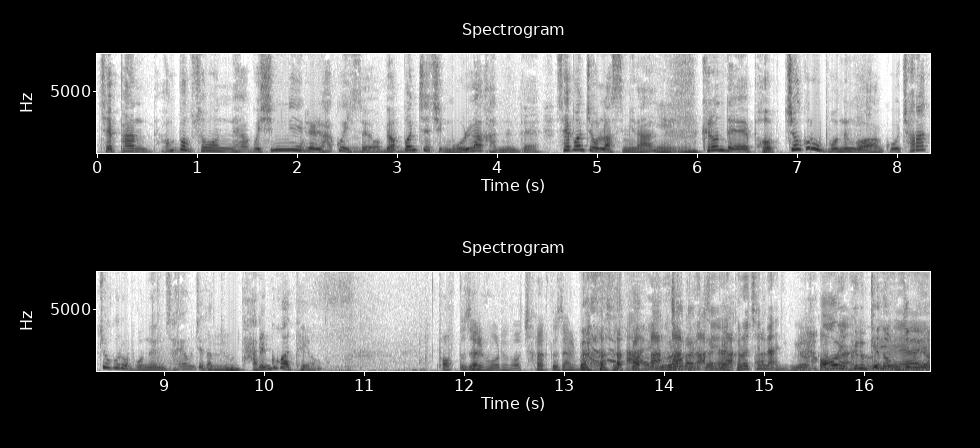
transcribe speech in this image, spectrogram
재판 헌법 소원하고 심리를 하고 있어요. 몇 번째 지금 올라갔는데 세 번째 올랐습니다. 예, 예. 그런데 법적으로 보는 거하고 철학적으로 보는 사형제가 음. 좀 다른 것 같아요. 법도 잘 모르고 철학도 잘 모르고. 아, 그렇지는, 그렇지는 아니고요. 어, 그렇게 넘기네요.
